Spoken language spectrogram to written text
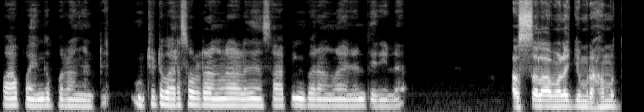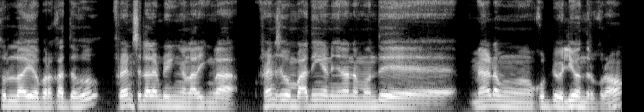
பார்ப்போம் எங்கே போகிறாங்கன்ட்டு விட்டுட்டு வர சொல்கிறாங்களா அல்லது ஷாப்பிங் போகிறாங்களா என்னன்னு தெரியல. அஸ்லாம் அலைக்கும் ரஹமத்துல்லாய் வபரகாத்துஹு ஃப்ரெண்ட்ஸ் எல்லாரும் எப்படி இருக்கீங்க? நல்லா இருக்கீங்களா? ஃப்ரெண்ட்ஸ் இப்போ பார்த்தீங்க அப்படின்னா நம்ம வந்து மேடம் கூப்பிட்டு வெளியே வந்திருக்கிறோம்.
